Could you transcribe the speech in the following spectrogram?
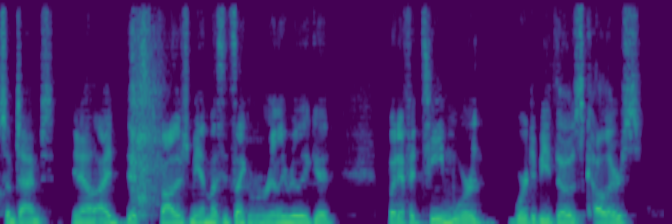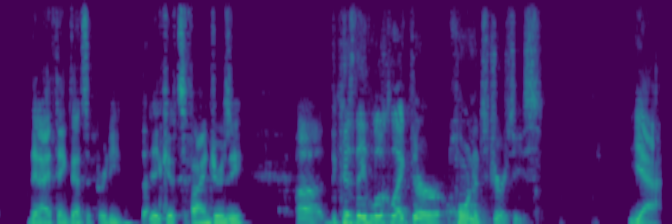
Sometimes you know, I this bothers me unless it's like really really good. But if a team were were to be those colors, then I think that's a pretty it's a fine jersey. Uh, because they look like they're Hornets jerseys. Yeah,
